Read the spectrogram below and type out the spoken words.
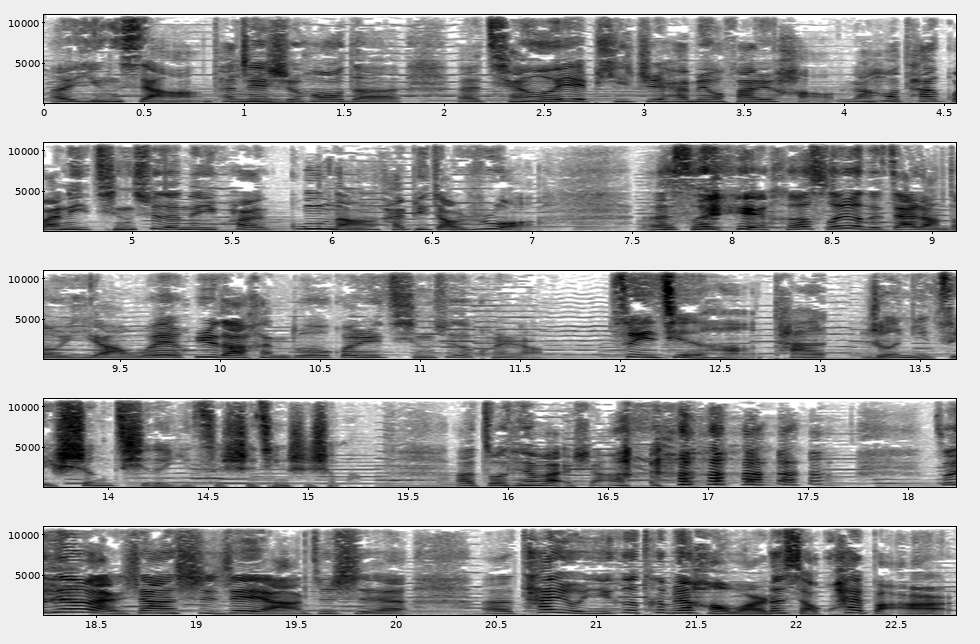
呃影响，他这时候的呃前额叶皮质还没有发育好，然后他管理情绪的那一块功能还比较弱。呃，所以和所有的家长都一样，我也遇到很多关于情绪的困扰。最近哈，他惹你最生气的一次事情是什么？啊，昨天晚上，昨天晚上是这样，就是，呃，他有一个特别好玩的小快板儿，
